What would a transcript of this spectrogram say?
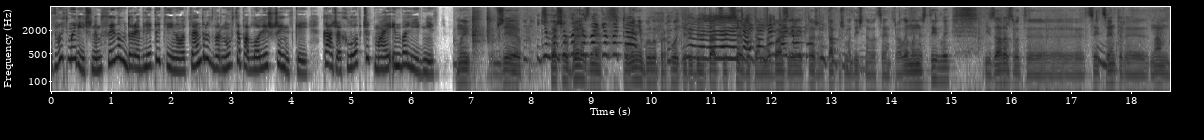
З восьмирічним сином до реабілітаційного центру звернувся Павло Ліщинський. Каже, хлопчик має інвалідність. Ми вже з 1 березня повинні були проходити реабілітацію в себе там на базі теж, також медичного центру. Але ми не встигли. І зараз от, е, цей центр е, нам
